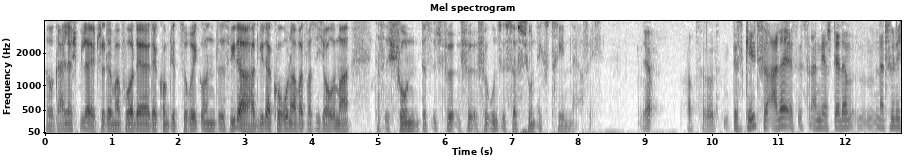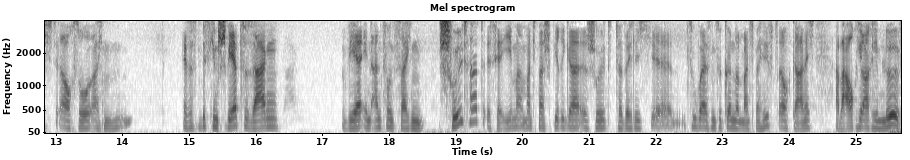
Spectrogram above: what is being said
So geiler Spieler. Jetzt stellt euch mal vor, der, der kommt jetzt zurück und ist wieder, hat wieder Corona, was weiß ich auch immer. Das ist schon, das ist für, für, für uns ist das schon extrem nervig. Ja, absolut. Das gilt für alle. Es ist an der Stelle natürlich auch so, ich, es ist ein bisschen schwer zu sagen, wer in Anführungszeichen Schuld hat. Ist ja eh mal manchmal schwieriger, äh, Schuld tatsächlich äh, zuweisen zu können und manchmal hilft es auch gar nicht. Aber auch Joachim Löw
